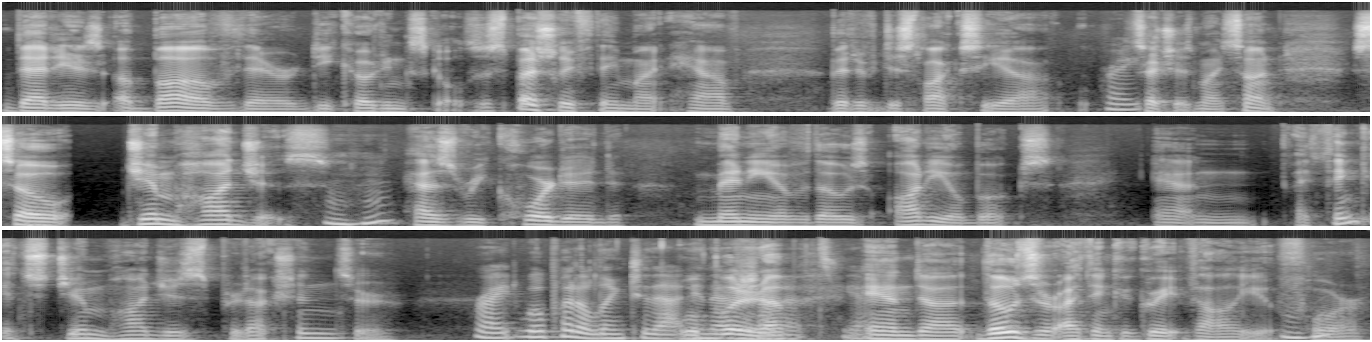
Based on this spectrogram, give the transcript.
that is above their decoding skills, especially if they might have a bit of dyslexia, Right. such as my son. So Jim Hodges mm-hmm. has recorded many of those audiobooks, and I think it's Jim Hodges Productions, or Right. We'll put a link to that we'll in put it up. notes. Yeah. And uh, those are, I think, a great value for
